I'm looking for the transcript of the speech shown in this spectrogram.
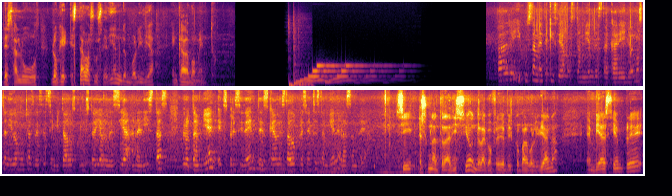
de salud, lo que estaba sucediendo en Bolivia en cada momento. Y justamente quisiéramos también destacar ello. Hemos tenido muchas veces invitados, como usted ya lo decía, analistas, pero también expresidentes que han estado presentes también en la Asamblea. Sí, es una tradición de la Conferencia Episcopal Boliviana enviar siempre,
